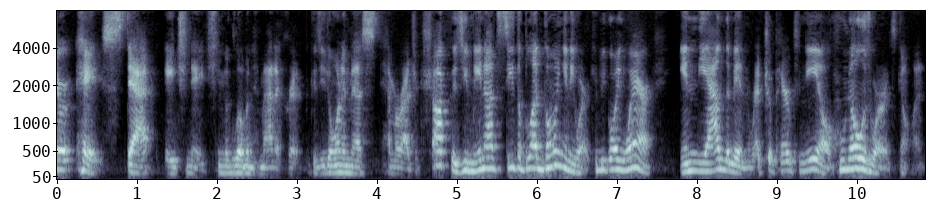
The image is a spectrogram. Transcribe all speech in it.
They're hey, stat H and H, hemoglobin hematocrit, because you don't want to miss hemorrhagic shock because you may not see the blood going anywhere. It could be going where? In the abdomen, retroperitoneal. Who knows where it's going?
